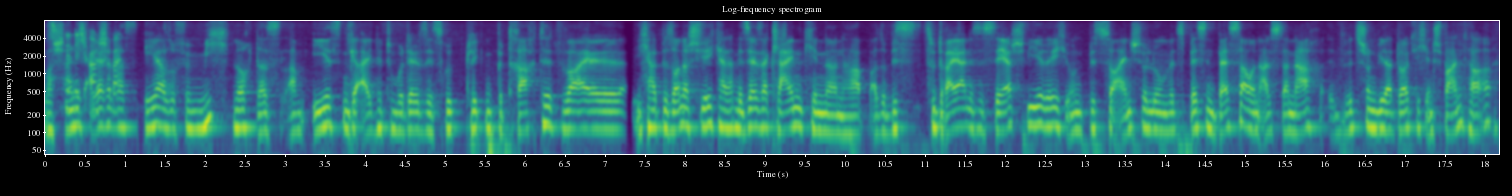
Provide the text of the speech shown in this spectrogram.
Wahrscheinlich wäre das eher so für mich noch das am ehesten geeignete Modell, jetzt rückblickend betrachtet, weil ich halt besonders Schwierigkeiten mit sehr, sehr kleinen Kindern habe. Also bis zu drei Jahren ist es sehr schwierig und bis zur Einstellung wird es ein bisschen besser und alles danach wird es schon wieder deutlich entspannter.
